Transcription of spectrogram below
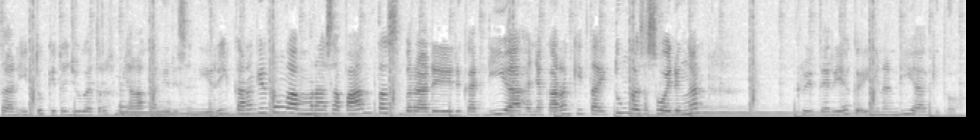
Selain itu kita juga terus menyalahkan diri sendiri. Karena kita tuh nggak merasa pantas berada di dekat dia. Hanya karena kita itu nggak sesuai dengan kriteria keinginan dia gitu loh.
